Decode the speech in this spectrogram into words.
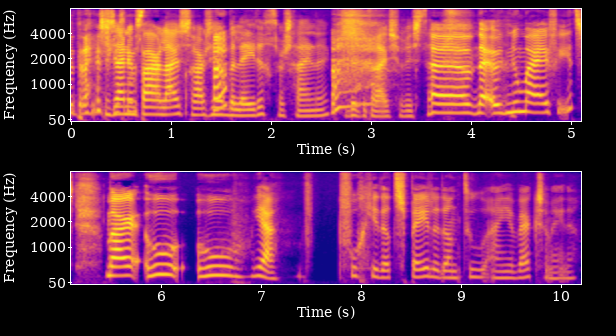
bedrijfsjurist. Er zijn een paar luisteraars heel beledigd waarschijnlijk, de bedrijfsjuristen. Uh, nou, ik noem maar even iets. Maar hoe, hoe ja, voeg je dat spelen dan toe aan je werkzaamheden?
